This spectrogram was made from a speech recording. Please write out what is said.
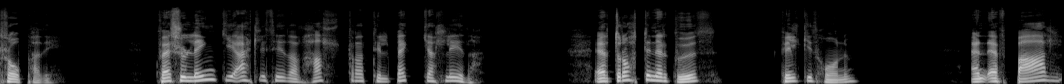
hrópaði: Hversu lengi ætlið þið að haltra til beggja hliða? Ef drottin er Guð, fylgið honum, en ef Bal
